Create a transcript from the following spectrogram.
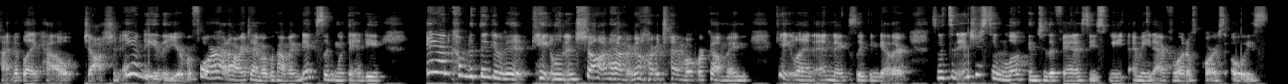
kind of like how Josh and Andi the year before had a hard time overcoming Nick sleeping with Andi. And come to think of it, Kaitlyn and Shawn having a hard time overcoming Kaitlyn and Nick sleeping together. So it's an interesting look into the fantasy suite. I mean, everyone, of course, always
